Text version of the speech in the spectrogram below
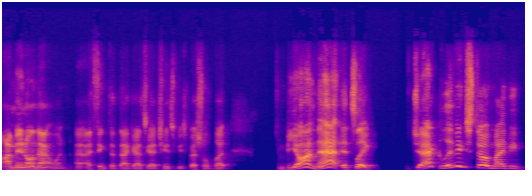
I'm in on that one. I, I think that that guy's got a chance to be special. But beyond that, it's like Jack Livingstone might be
